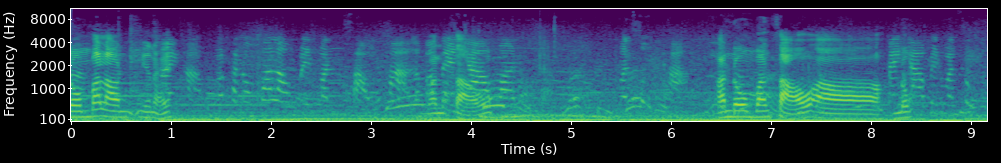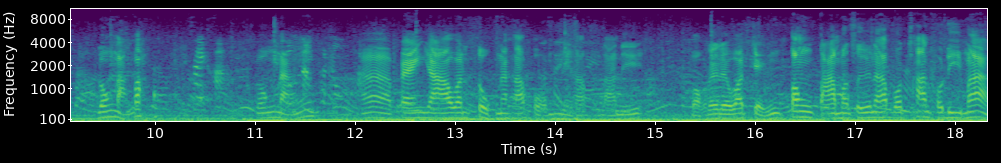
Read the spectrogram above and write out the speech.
นมบ้านเรามีไหนใช่ค่ะวัดพนมบ้านเราเป็นวันเสาร์ค่ะแล้วก็วันแบ่งเสาร์ยาววันวันศุกร์ ค่ะพนมวันเสาร์อ่าแบ่งลงยาวเป็นวันศุกร์ลงหนังปะใช่ค่ะ ลงหนังพนมค่ะอ่าแปลงยาววันศุกร์นะครับ ผมนี่ครับร้านนี้บอกได้เลยว่าเจ๋งต้องตามมาซื้อนะครับรสชาติเขาดีมาก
